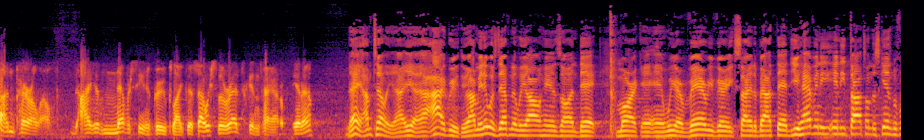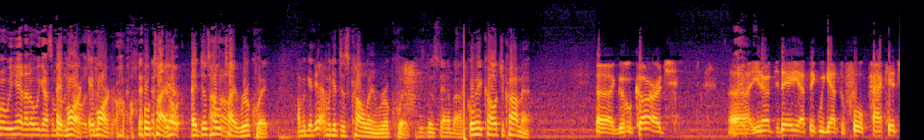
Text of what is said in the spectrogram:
unparalleled. I have never seen a group like this. I wish the Redskins had them, you know? Hey, I'm telling you, I, yeah, I I agree with you. I mean, it was definitely all hands on deck, Mark, and, and we are very, very excited about that. Do you have any any thoughts on the skins before we head? I know we got some. Hey other Mark, hey coming. Mark, hold tight. Hold, hey, just hold Uh-oh. tight real quick. I'm gonna get I'm gonna get this call in real quick. He's been standing by. Go ahead, call with your comment. Uh, go cards. Uh, you know, today I think we got the full package.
